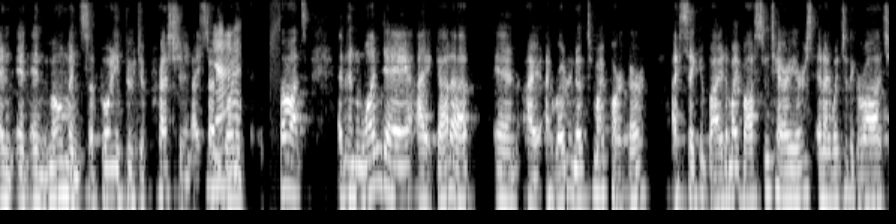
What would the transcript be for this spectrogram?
and and, and moments of going through depression. I started going Yeah. into thoughts, and then one day I got up and I, I wrote a note to my partner. I said goodbye to my Boston Terriers, and I went to the garage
